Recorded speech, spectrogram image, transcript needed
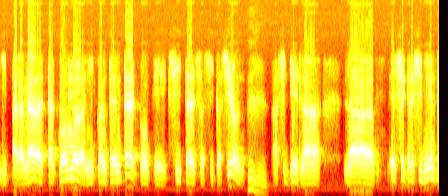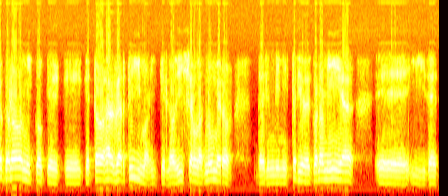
y para nada está cómoda ni contenta con que exista esa situación. Así que la, la, ese crecimiento económico que, que, todos advertimos y que lo dicen los números del Ministerio de Economía eh, y de,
